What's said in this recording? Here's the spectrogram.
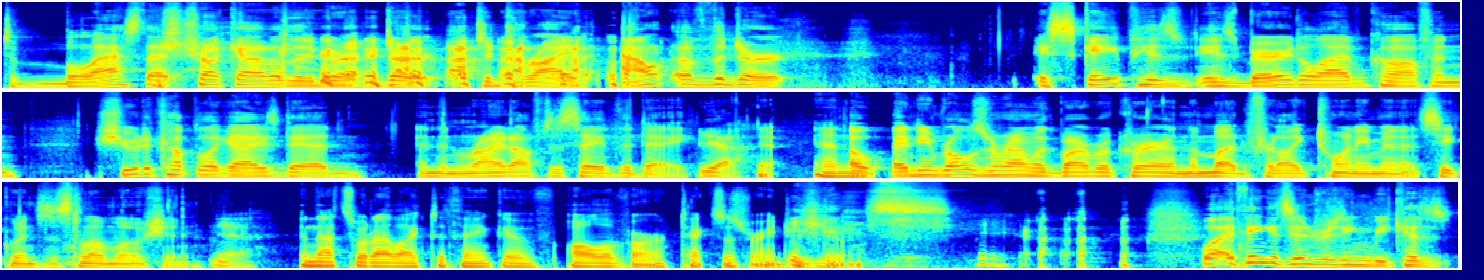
to blast that truck out of the dirt, to drive out of the dirt, escape his, his buried alive coffin, shoot a couple of guys dead, and then ride off to save the day. Yeah. Yeah, and Oh, and he rolls around with Barbara Carrera in the mud for like 20 minutes, sequence in slow motion. Yeah. and that's what I like to think of all of our Texas Rangers doing. Yes. Well, I think it's interesting because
